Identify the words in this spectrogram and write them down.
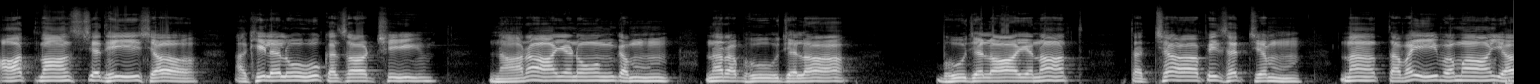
ఆత్మాస్యధీశ అఖిలలోకసాక్షి నారాయణోంగం నరభూజల భూజలాయనాత్ తచ్చాపి సత్యం నా తవైవ మాయా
